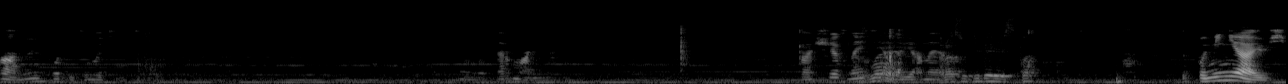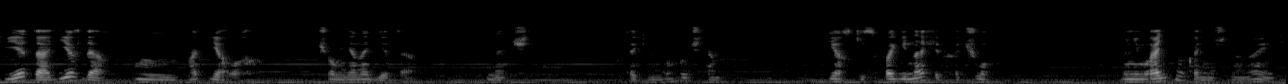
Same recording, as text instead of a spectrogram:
А, ну и вот эти мотивы. Нормально. Вообще, знаете, Знаю, я, наверное... Раз у тебя есть спас... Поменяю себе это одежда. Во-первых, что у меня надето? Значит, таким обычным. Перские сапоги нафиг хочу. Ну не броню, конечно, но эти.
